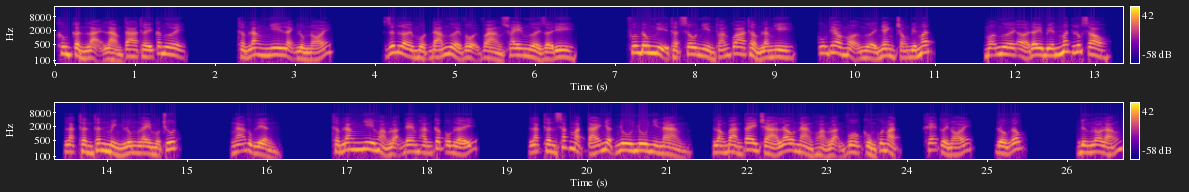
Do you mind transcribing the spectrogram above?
không cần lại làm ta thấy các ngươi. Thẩm lăng nhi lạnh lùng nói. Dứt lời một đám người vội vàng xoay người rời đi. Phương Đông Nghị thật sâu nhìn thoáng qua thẩm lăng nhi, cũng theo mọi người nhanh chóng biến mất. Mọi người ở đây biến mất lúc sau, lạc thần thân mình lung lay một chút. Ngã gục liền. Thẩm lăng nhi hoảng loạn đem hắn cấp ôm lấy. Lạc thần sắc mặt tái nhợt nhu nhu nhìn nàng, lòng bàn tay trà lau nàng hoảng loạn vô cùng khuôn mặt, khẽ cười nói, đồ ngốc. Đừng lo lắng.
